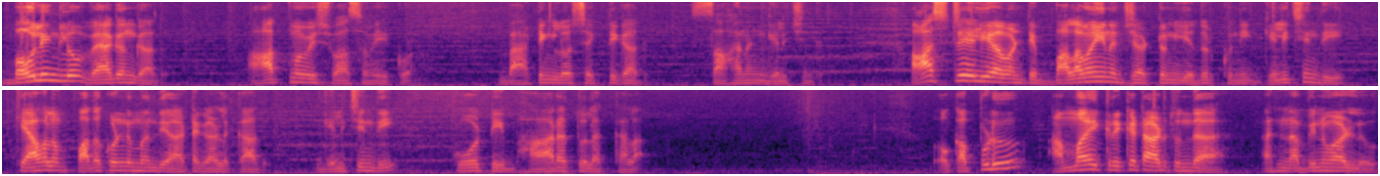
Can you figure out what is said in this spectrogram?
బౌలింగ్లో వేగం కాదు ఆత్మవిశ్వాసం ఎక్కువ. బ్యాటింగ్లో శక్తి కాదు సహనం గెలిచింది. ఆస్ట్రేలియా వంటి బలమైన జట్టుని ఎదుర్కొని గెలిచింది కేవలం పదకొండు మంది ఆటగాళ్ళు కాదు గెలిచింది కోటి భారతుల కళ ఒకప్పుడు అమ్మాయి క్రికెట్ ఆడుతుందా అని నవ్విన వాళ్ళు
